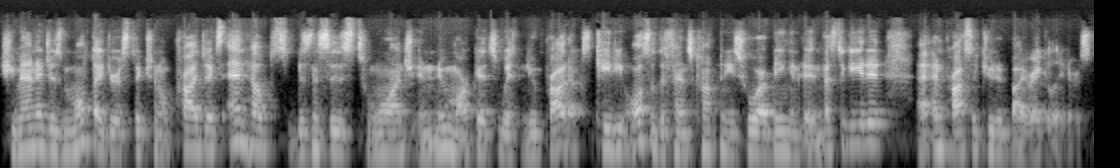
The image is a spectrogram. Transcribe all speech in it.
She manages multi jurisdictional projects and helps businesses to launch in new markets with new products. Katie also defends companies who are being investigated uh, and prosecuted by regulators.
